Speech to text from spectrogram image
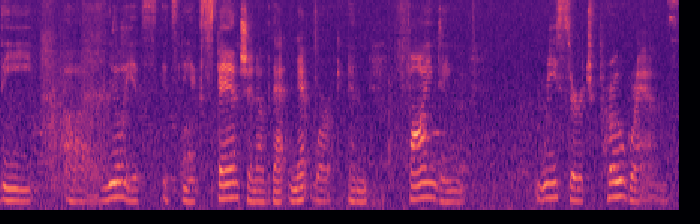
the, uh, really it's, it's the expansion of that network and finding research programs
